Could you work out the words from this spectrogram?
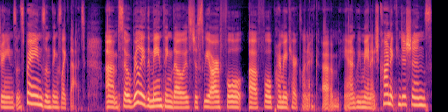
strains and sprains and things like that. Um, so really, the main thing though is just we are a full uh, full primary care clinic, um, and we manage chronic conditions.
